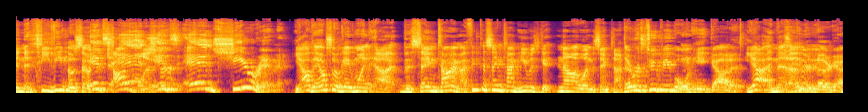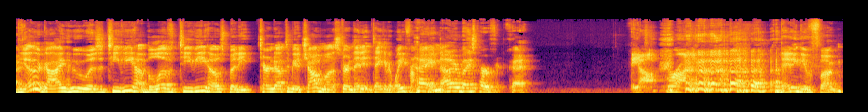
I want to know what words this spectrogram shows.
in the TV host that was it's a Ed, it's Ed Sheeran. Yeah, they also gave one uh, the same time. I think the same time he was getting. No, it wasn't the same time. There was two people when he got it. yeah, and that other another guy. the other guy who was a TV ho- beloved TV host, but he turned out to be a child molester, and they didn't take it away from Hey, him. Hey, not everybody's perfect. Okay. Yeah, right. they didn't give a fuck.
